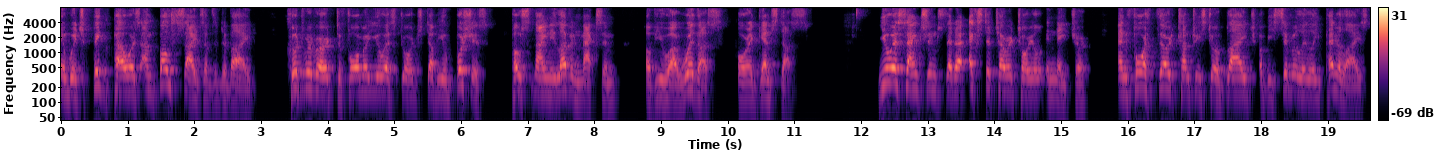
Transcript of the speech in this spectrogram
in which big powers on both sides of the divide could revert to former US George W. Bush's post 9 11 maxim of you are with us or against us. US sanctions that are extraterritorial in nature and force third countries to oblige or be similarly penalized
